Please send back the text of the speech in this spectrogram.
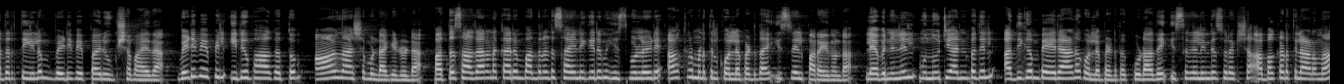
അതിർത്തിയിലും വെടിവയ്പ് രൂക്ഷമായത്. വെടിവയ്പിൽ ഇരുഭാഗത്തും ആൾനാശമുണ്ടാക്കിയിട്ടുണ്ട്. പത്ത് സാധാരണക്കാരും പന്ത്രണ്ട് സൈനികരും ഹിസ്ബുള്ളയുടെ ആക്രമണത്തിൽ കൊല്ലപ്പെട്ടതായി ഇസ്രയേൽ പറയുന്നുണ്ട്. ലെബനനിൽ മുന്നൂറ്റി അൻപതിൽ അധികം പേരാണ് കൊല്ലപ്പെട്ടത്. കൂടാതെ ഇസ്രയേലിന്റെ സുരക്ഷ അപകടത്തിലാണെന്ന്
